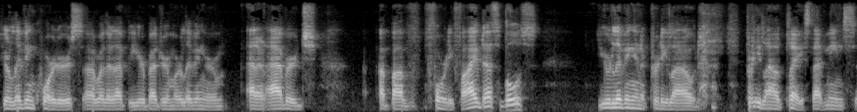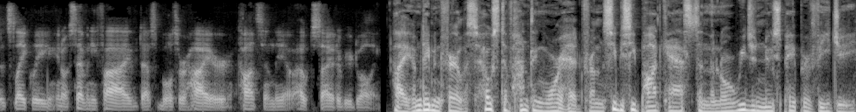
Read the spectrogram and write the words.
your living quarters, uh, whether that be your bedroom or living room, at an average above 45 decibels, you're living in a pretty loud, pretty loud place. That means it's likely, you know, 75 decibels or higher constantly outside of your dwelling. Hi, I'm Damon Fairless, host of Hunting Warhead from CBC Podcasts and the Norwegian newspaper VG.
